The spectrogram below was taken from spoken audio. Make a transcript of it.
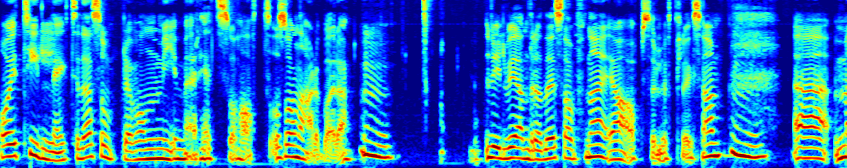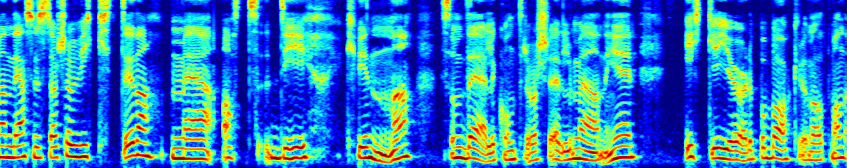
Og i tillegg til det så opplever man mye mer hets og hat. Og sånn er det bare. Mm. Vil vi endre det i samfunnet? Ja, absolutt, liksom. Mm. Eh, Men jeg syns det er så viktig da, med at de kvinnene som deler kontroversielle meninger, ikke gjør det på bakgrunn av at man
